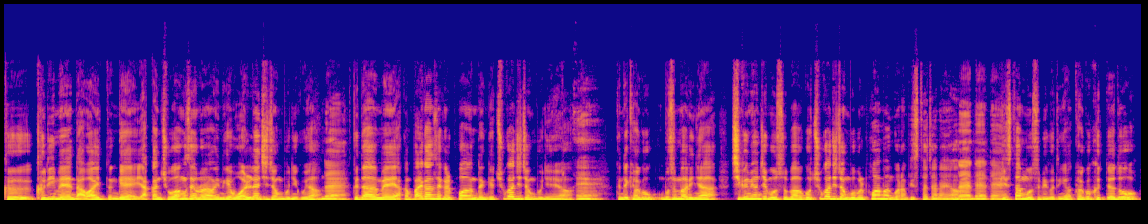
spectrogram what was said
그 그림에 나와 있던 게 약간 주황색으로 나와 있는 게 원래 지정분이고요. 네. 그 다음에 약간 빨간색을 포함된 게 추가 지정분이에요. 예. 근데 결국 무슨 말이냐? 지금 현재 모습하고 추가 지정분을 포함한 거랑 비슷하잖아요. 네네네. 비슷한 모습이거든요. 결국 그때도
